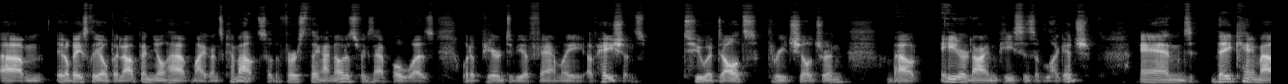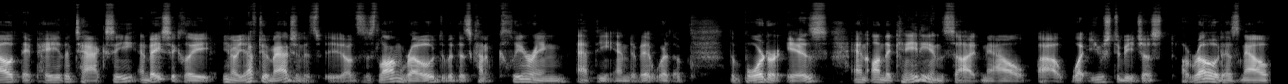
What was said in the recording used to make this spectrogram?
um, it'll basically open up, and you'll have migrants come out. So the first thing I noticed, for example, was what appeared to be a family of Haitians, two adults, three children, about eight or nine pieces of luggage. And they came out, they pay the taxi, and basically, you know, you have to imagine it's you know it's this long road with this kind of clearing at the end of it where the the border is. And on the Canadian side now, uh, what used to be just a road has now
